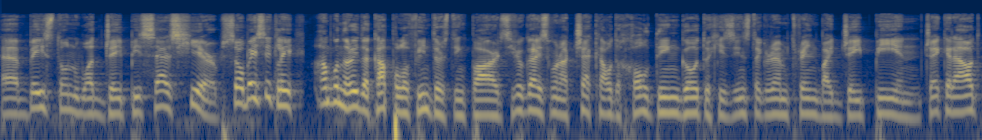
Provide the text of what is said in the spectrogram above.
uh, based on what JP says here. So basically, I'm gonna read a couple of interesting parts. If you guys wanna check out the whole thing, go to his Instagram, trained by JP, and check it out.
